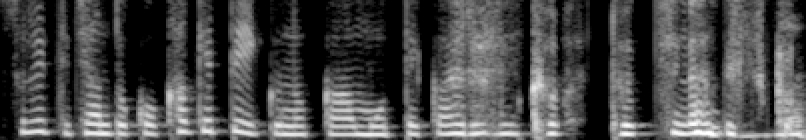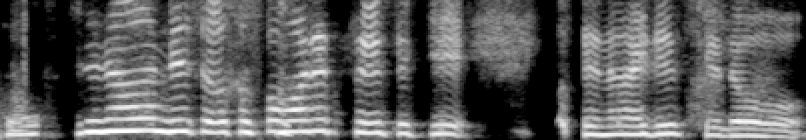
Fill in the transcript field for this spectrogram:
それってちゃんとこうかけていくのか持って帰るのかどっちなんですか？あどっちなんでしょう。そこまで追跡してないですけど。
